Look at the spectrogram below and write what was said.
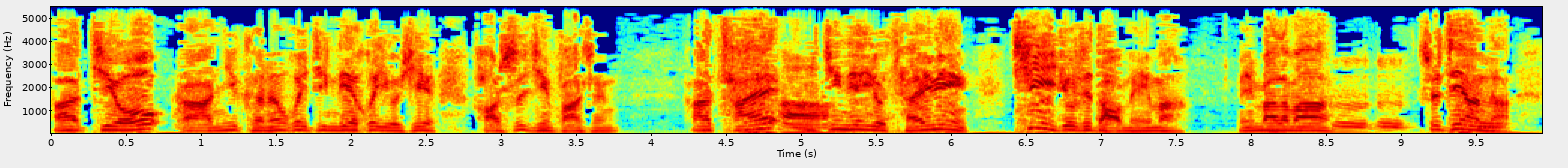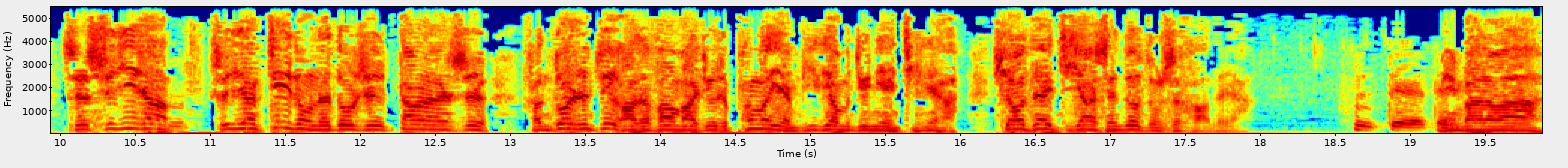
啊，酒啊，你可能会今天会有些好事情发生。啊，财啊。你今天有财运，气就是倒霉嘛，明白了吗？嗯嗯。是这样的嗯，实实际上嗯实际上这种呢都是，当然是很多人最好的方法就是碰到眼皮要么就念经呀，消灾吉祥神咒总是好的呀，嗯，对对。明白了吗？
